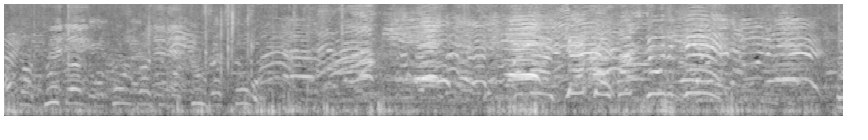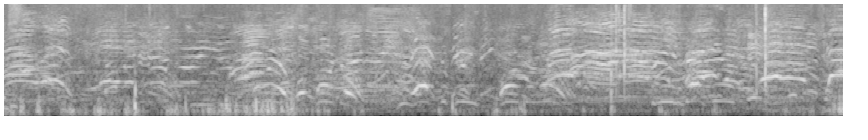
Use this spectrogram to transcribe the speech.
I got two backs, my quarterback and my two, that's four. They just- What point though? You have to be on the line. See in the backfield?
